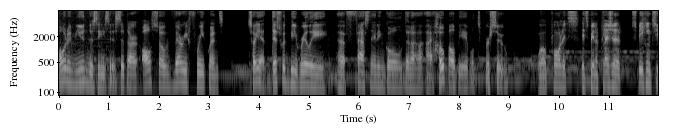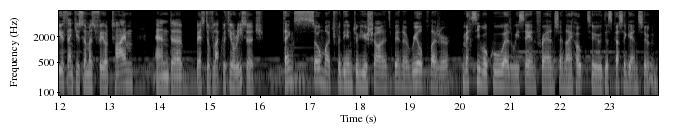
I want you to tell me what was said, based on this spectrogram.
autoimmune diseases that are also very frequent. So, yeah, this would be really a fascinating goal that I, I hope I'll be able to pursue. Well, Paul, it's it's been a pleasure speaking to you. Thank you so much for your time, and uh, best of luck with your research. Thanks so much for the interview, Sean. It's been a real pleasure. Merci beaucoup, as we say in French, and I hope to discuss again soon.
